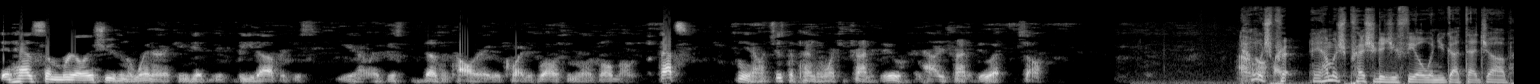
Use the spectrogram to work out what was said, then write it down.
it has some real issues in the winter. It can get beat up. It just, you know, it just doesn't tolerate it quite as well as some of those low But that's, you know, it just depends on what you're trying to do and how you're trying to do it. So, how much pre- I, how much pressure did you feel when you got that job?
